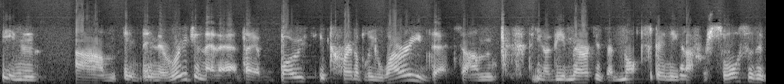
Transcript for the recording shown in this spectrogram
in um, in, in, the region, and they are both incredibly worried that um, you know the Americans are not spending enough resources in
